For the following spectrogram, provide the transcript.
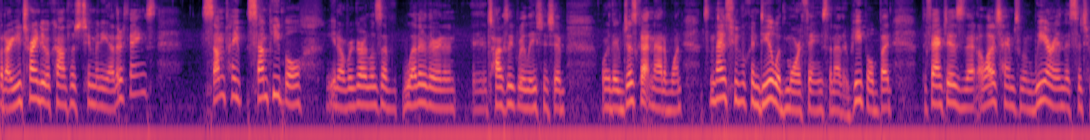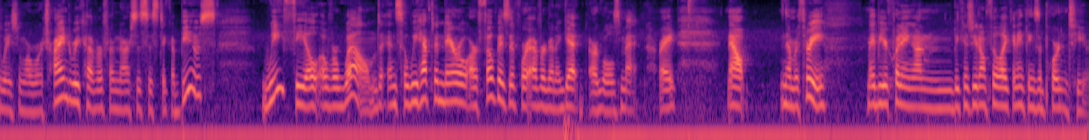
But are you trying to accomplish too many other things? some type some people you know regardless of whether they're in a, a, toxic relationship or they've just gotten out of one sometimes people can deal with more things than other people but the fact is that a lot of times when we are in this situation where we're trying to recover from narcissistic abuse we feel overwhelmed and so we have to narrow our focus if we're ever going to get our goals met right now number three maybe you're quitting on because you don't feel like anything's important to you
